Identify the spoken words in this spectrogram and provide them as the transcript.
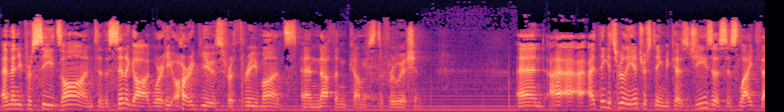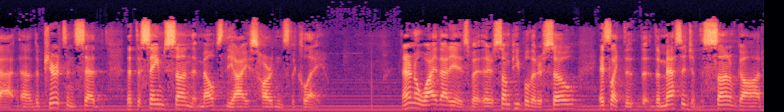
And then he proceeds on to the synagogue where he argues for three months and nothing comes to fruition. And I, I, I think it's really interesting because Jesus is like that. Uh, the Puritans said that the same sun that melts the ice hardens the clay. I don't know why that is, but there's some people that are so, it's like the, the, the, message of the Son of God,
